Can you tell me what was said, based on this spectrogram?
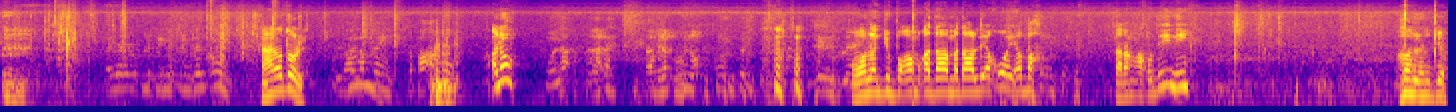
Yung. Ano tol? Ano? Wala. Are. Sabi na puno. Walang dyan baka makada madali ako ay aba. Tarang ako din eh. Walang dyan.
